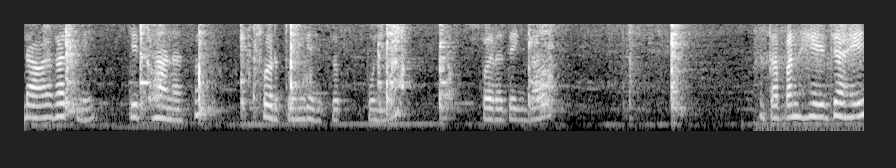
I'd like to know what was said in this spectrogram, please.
डाळ घातली की छान असं परतून घ्यायचं पुन्हा. परत एकदा. आता आपण हे जे आहे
